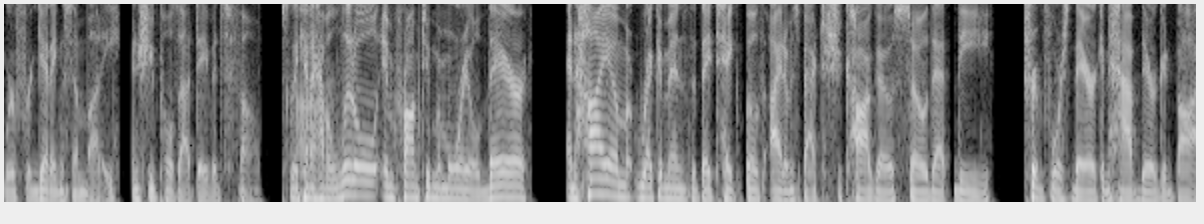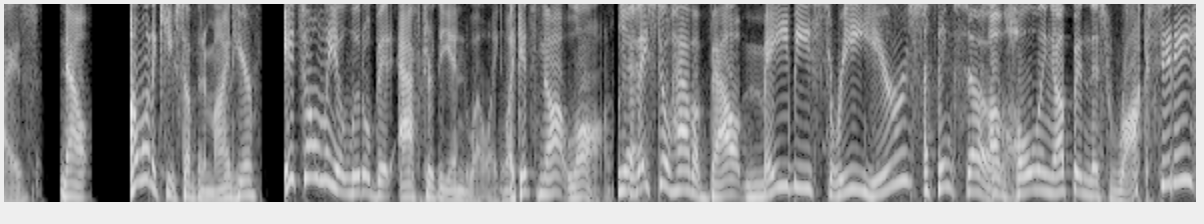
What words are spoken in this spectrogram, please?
we're forgetting somebody. And she pulls out David's phone. So they kind of ah. have a little impromptu memorial there. And Chaim recommends that they take both items back to Chicago so that the Trib Force there can have their goodbyes. Now, I want to keep something in mind here. It's only a little bit after the indwelling. Like, it's not long. Yeah. So they still have about maybe three years I think so. of holding up in this rock city,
